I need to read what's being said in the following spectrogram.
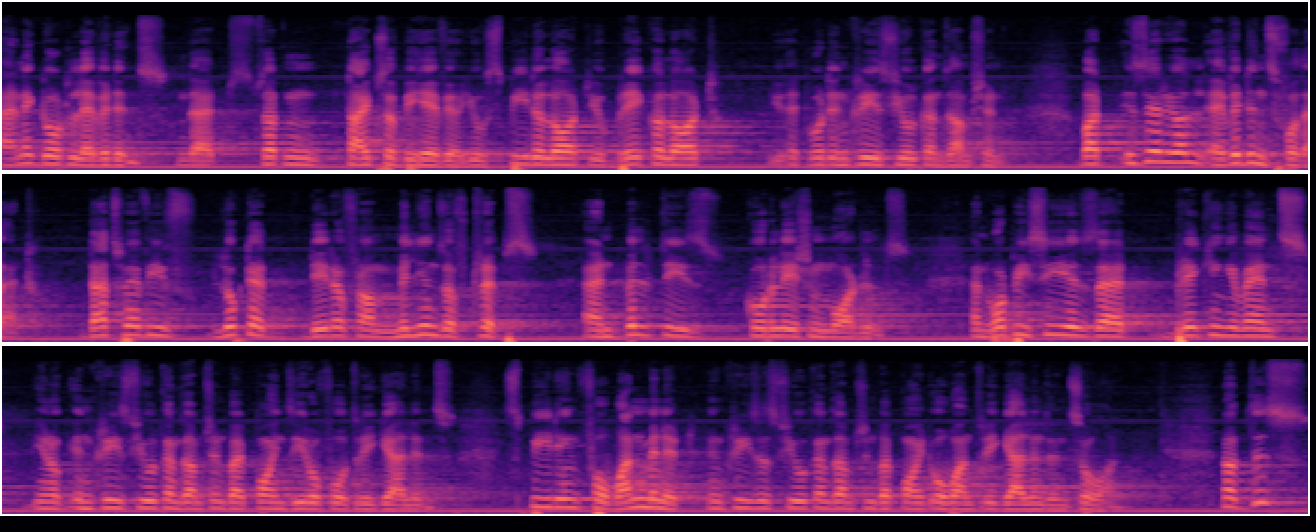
anecdotal evidence that certain types of behavior, you speed a lot, you brake a lot, it would increase fuel consumption. But is there real evidence for that? That's where we've looked at data from millions of trips and built these correlation models. And what we see is that braking events you know, increase fuel consumption by 0.043 gallons. Speeding for one minute increases fuel consumption by 0.013 gallons and so on. Now this,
